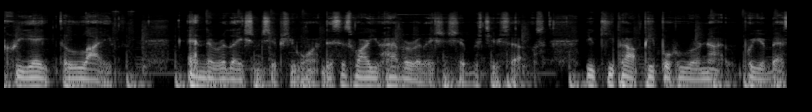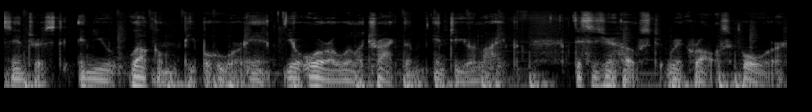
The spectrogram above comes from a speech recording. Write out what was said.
create the life and the relationships you want. This is why you have a relationship with yourselves. You keep out people who are not for your best interest and you welcome people who are in. Your aura will attract them into your life. This is your host, Rick Rawls, for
